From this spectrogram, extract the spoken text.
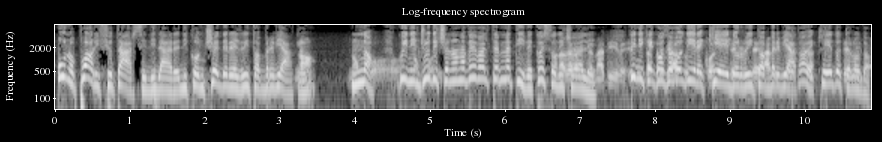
Uno può rifiutarsi di, dare, di concedere il rito abbreviato? No. non No, può- quindi il non può giudice non aveva alternative, questo non diceva alternative. Quindi che cosa vuol dire chiedo il rito abbreviato? Vabbè, chiedo e te lo do.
